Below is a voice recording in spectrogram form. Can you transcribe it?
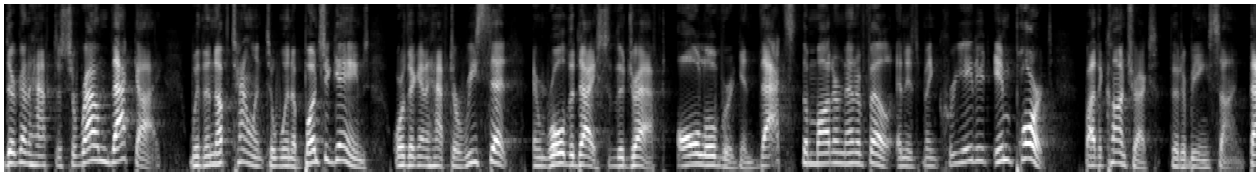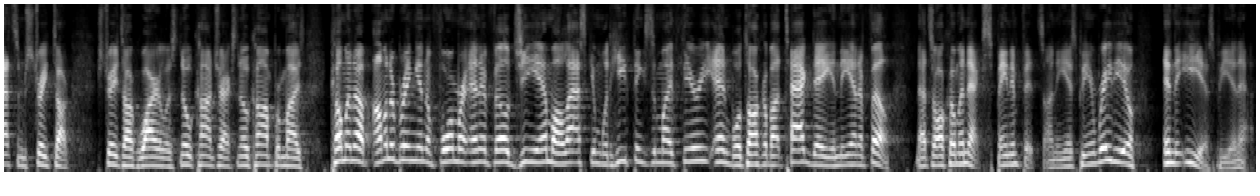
they're going to have to surround that guy with enough talent to win a bunch of games, or they're going to have to reset and roll the dice to the draft all over again. That's the modern NFL, and it's been created in part by the contracts that are being signed. That's some straight talk, straight talk wireless, no contracts, no compromise. Coming up, I'm going to bring in a former NFL GM. I'll ask him what he thinks of my theory, and we'll talk about tag day in the NFL. That's all coming next. Spain and Fitz on ESPN Radio and the ESPN app.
